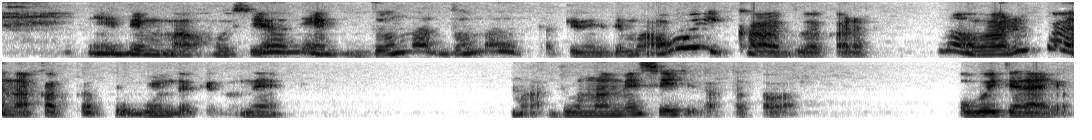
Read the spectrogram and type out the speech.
えでもまあ星はね、どんな、どんなだったっけね。でも青いカードだから、まあ悪くはなかったと思うんだけどね。まあどんなメッセージだったかは覚えてないよ。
